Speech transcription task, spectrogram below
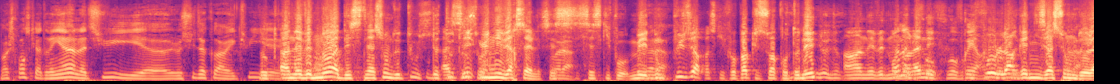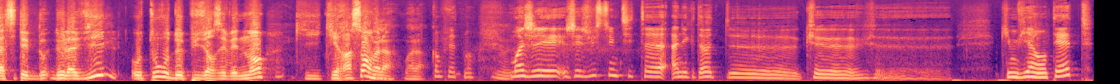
Moi je pense qu'Adrien là-dessus, il, euh, je suis d'accord avec lui. Donc Et- un événement à destination de tous, De tous, assez tous, ouais. universel, c'est Voilà. c'est ce qu'il faut. Mais Voilà. donc plusieurs parce qu'il faut pas que ce soit cantonné à un événement Non, non, dans il faut- l'année. Il faut il faut- l'organisation voilà. de la cité de, de la ville autour de plusieurs événements qui qui rassemblent. Voilà, voilà. Complètement. Moi, j'ai j'ai juste une petite euh, anecdote de, que euh, qui me vient en tête.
